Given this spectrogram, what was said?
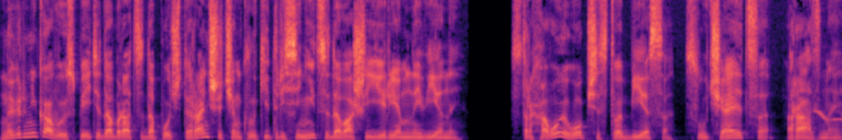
Наверняка вы успеете добраться до почты раньше, чем клыки трясеницы до вашей еремной вены. Страховое общество беса. Случается разное.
